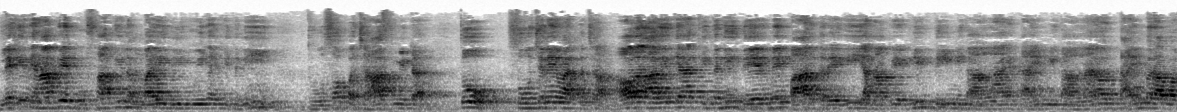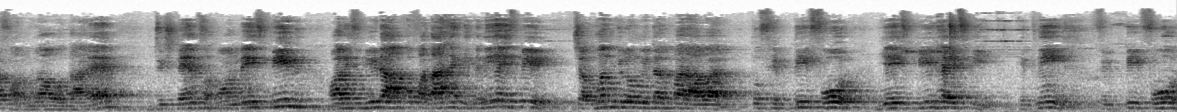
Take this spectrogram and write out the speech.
लेकिन यहाँ पे गुफा की लंबाई दी हुई है कितनी? 250 मीटर। तो सोचने वाला अच्छा और आगे क्या, कितनी देर में पार करेगी? यहाँ पे भी टी निकालना है टाइम निकालना है, और टाइम बराबर फॉर्मूला होता है डिस्टेंस ऑन में स्पीड और स्पीड आपको पता है कितनी है स्पीड चौवन किलोमीटर पर आवर तो 54 ये स्पीड है इसकी। कितनी? 54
